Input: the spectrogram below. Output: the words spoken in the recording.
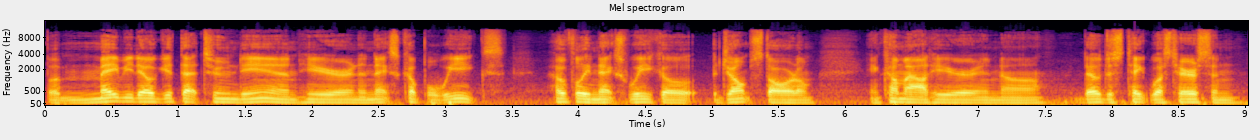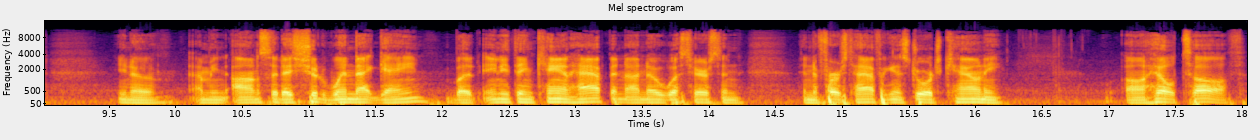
but maybe they'll get that tuned in here in the next couple weeks. Hopefully next week will jumpstart them and come out here and uh, they'll just take West Harrison you know, I mean, honestly, they should win that game, but anything can happen. I know West Harrison in the first half against George County uh, held tough.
